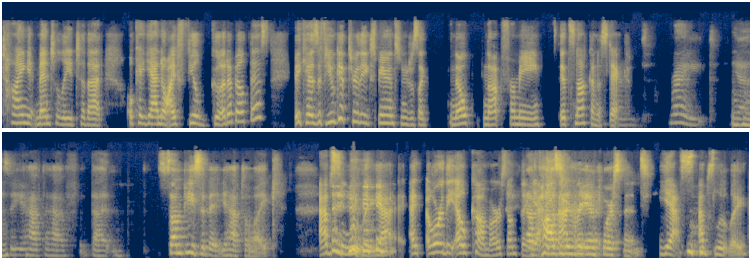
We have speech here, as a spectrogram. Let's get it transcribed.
tying it mentally to that okay yeah no i feel good about this. Because if you get through the experience and you're just like nope not for me it's not going to stick. Right, right. Mm-hmm. yeah so you have to have that some piece of it you have to like. Absolutely yeah. I, or the outcome or something. Yeah, positive exactly. reinforcement. Yes absolutely.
